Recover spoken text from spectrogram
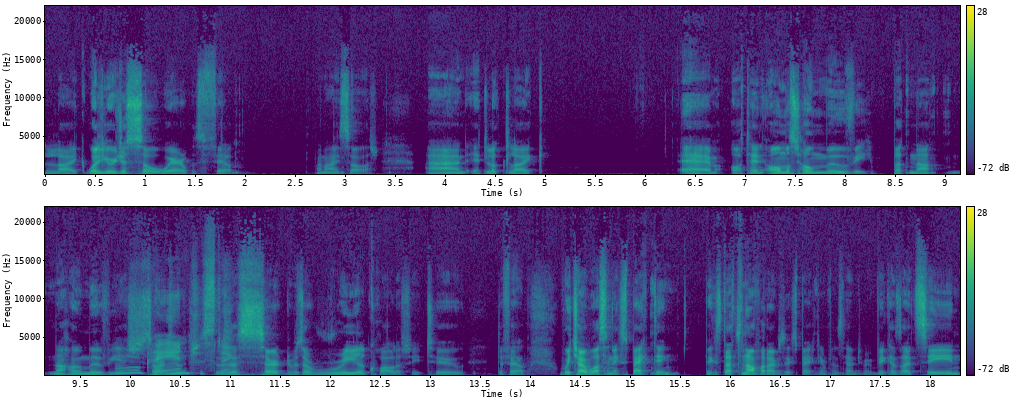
like well, you're just so aware it was film when I saw it, and it looked like um authen- almost home movie, but not not home movie ish. Okay, sort of. There was a certain there was a real quality to the film, which I wasn't expecting because that's not what I was expecting from Seventy because I'd seen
